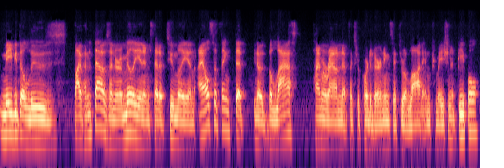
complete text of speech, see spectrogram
maybe they'll lose 500,000 or a million instead of 2 million. I also think that, you know, the last time around Netflix reported earnings, they threw a lot of information at people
